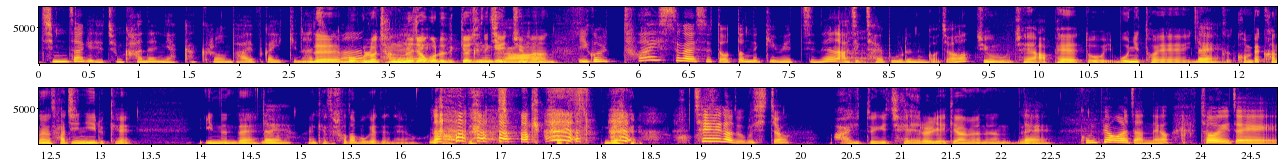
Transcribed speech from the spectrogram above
짐작이 대충 가는 약간 그런 vibe가 있긴 네, 하지만 네, 뭐 물론 장르적으로 네. 느껴지는 그쵸. 게 있지만 이걸 트와이스가 했을 때 어떤 느낌일지는 아직 네. 잘 모르는 거죠. 지금 제 앞에 또 모니터에 이제 네. 그 컴백하는 사진이 이렇게 있는데 네. 그냥 계속 쳐다보게 되네요. 네. 최애가 누구시죠? 아, 또 이 최애를 얘기하면은 네. 네. 공평하지 않나요? 저 이제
